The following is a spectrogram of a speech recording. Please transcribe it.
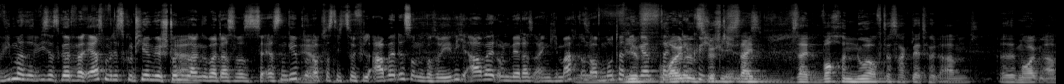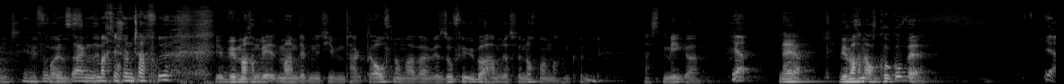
wie, man, wie es das gehört, weil erstmal diskutieren wir stundenlang Ja. über das, was es zu essen gibt und ob das nicht so viel Arbeit ist und so wenig Arbeit und wer das eigentlich macht und ob Mutter wir den ganzen Tag in freuen der uns Küche wirklich seit, seit Wochen nur auf das Raclette heute Abend. Also morgen Abend. Wir ich wollte gerade sagen, macht ihr schon einen Tag früher? Wir, wir, machen, wir machen definitiv einen Tag drauf nochmal, weil wir so viel über haben, dass wir nochmal machen können. Das ist mega. Ja. Naja, wir machen auch Kokowell. Ja.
